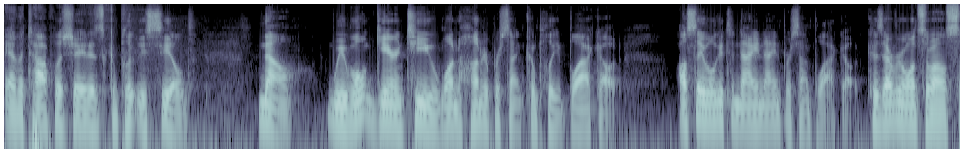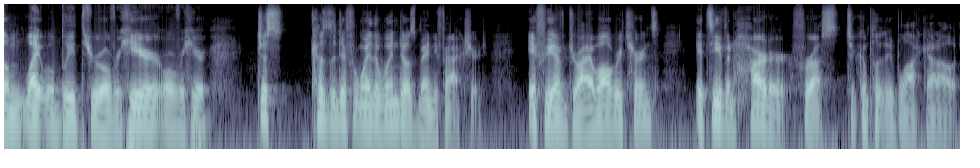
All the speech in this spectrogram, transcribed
And the top of the shade is completely sealed. Now, we won't guarantee you 100% complete blackout. I'll say we'll get to 99% blackout because every once in a while some light will bleed through over here over here just because the different way the window is manufactured. If we have drywall returns, it's even harder for us to completely block that out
